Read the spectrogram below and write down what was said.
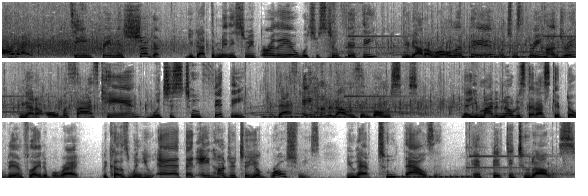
All right, Team Cream and Sugar. You got the mini sweep earlier, which was 250. You got a rolling pin, which was 300. You got an oversized can, which is 250. That's $800 in bonuses. Now, you might have noticed that I skipped over the inflatable, right? Because when you add that 800 to your groceries, you have $2,052.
